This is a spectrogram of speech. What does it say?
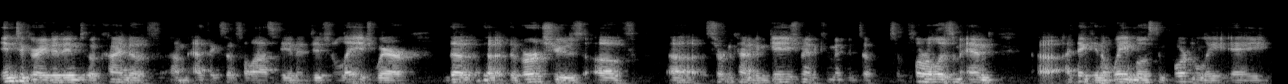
integrate it into a kind of um, ethics of philosophy in a digital age where the, the, the virtues of uh, a certain kind of engagement, commitment to, to pluralism, and uh, I think, in a way, most importantly, a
